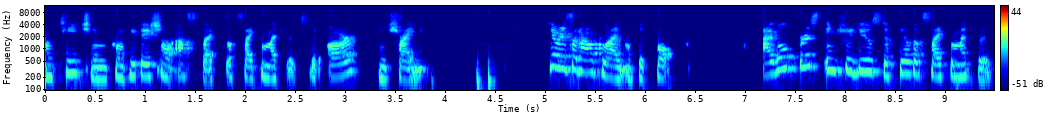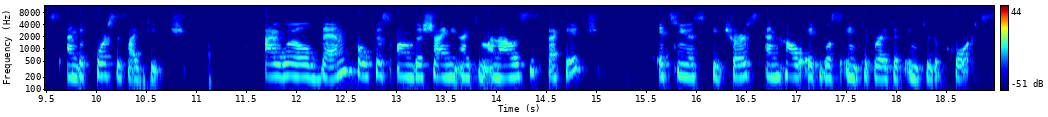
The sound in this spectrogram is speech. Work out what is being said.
on teaching computational aspects of psychometrics with R and Shiny. Here is an outline of the talk. I will first introduce the field of psychometrics and the courses I teach. I will then focus on the Shiny item analysis package, its newest features, and how it was integrated into the course.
